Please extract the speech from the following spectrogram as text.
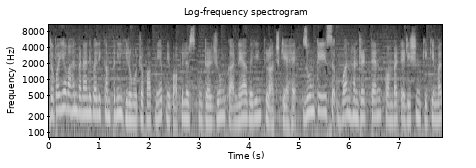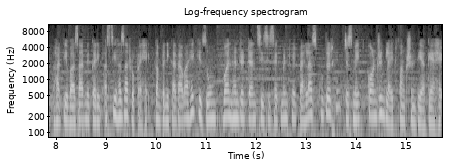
दोपहिया वाहन बनाने वाली कंपनी हीरो मोटोकॉप ने अपने पॉपुलर स्कूटर जूम का नया वेरिएंट लॉन्च किया है। जूम के इस 110 कॉम्बैट एडिशन की कीमत भारतीय बाज़ार में करीब अस्सी हज़ार रूपए है। कंपनी का दावा है कि जूम 110 सीसी सेगमेंट में पहला स्कूटर है, जिसमें कॉन्ड्रिंग लाइट फ़ंक्शन दिया गया है।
